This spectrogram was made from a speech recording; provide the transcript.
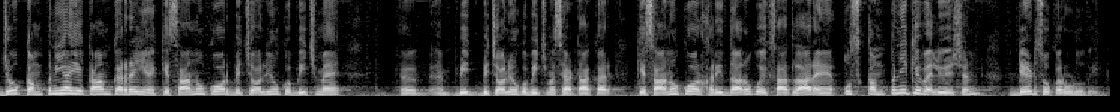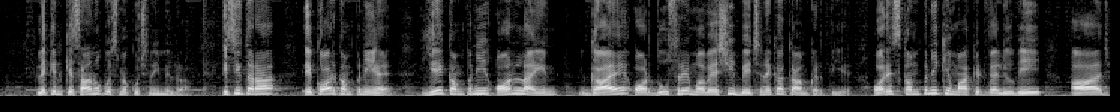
जो कंपनियाँ ये काम कर रही हैं, किसानों को और बिचौलियों को बीच में बिचौलियों को बीच में से हटाकर किसानों को और खरीदारों को एक साथ ला रहे हैं, उस कंपनी की वैल्यूएशन डेढ़ सौ करोड़ हो गई। लेकिन किसानों को इसमें कुछ नहीं मिल रहा। इसी तरह एक और कंपनी है, ये कंपनी ऑनलाइन गाय और दूसरे मवेशी बेचने का काम करती है और इस कंपनी की मार्केट वैल्यू भी आज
